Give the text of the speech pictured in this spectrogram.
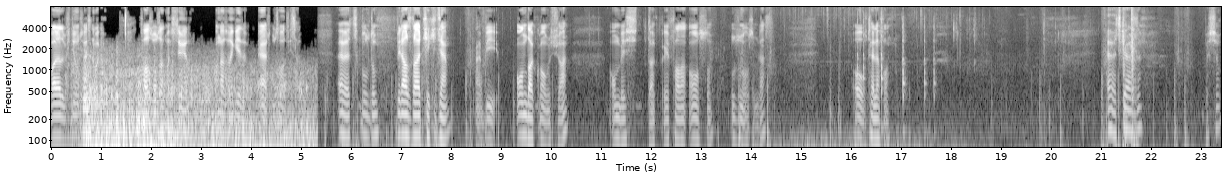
Bu arada videonun süresine bakayım. Fazla uzatmak istemiyorum. Ondan sonra gelirim. Eğer uzamadıysa. Evet buldum. Biraz daha çekeceğim. Yani bir 10 dakika olmuş şu an. 15 dakikayı falan olsun. Uzun olsun biraz. Oh telefon. Evet geldim. Başım.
